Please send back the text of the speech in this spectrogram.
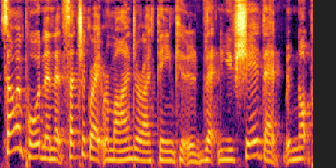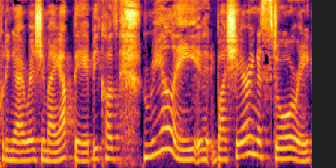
So important. And it's such a great reminder, I think, uh, that you've shared that, not putting our resume up there, because really, uh, by sharing a story,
